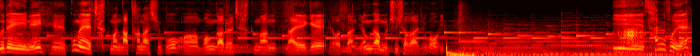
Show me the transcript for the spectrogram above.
의뢰인이 예, 꿈에 자꾸만 나타나시고 어, 뭔가를 자꾸만 나에게 어떤 영감을 주셔가지고 이 산소에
